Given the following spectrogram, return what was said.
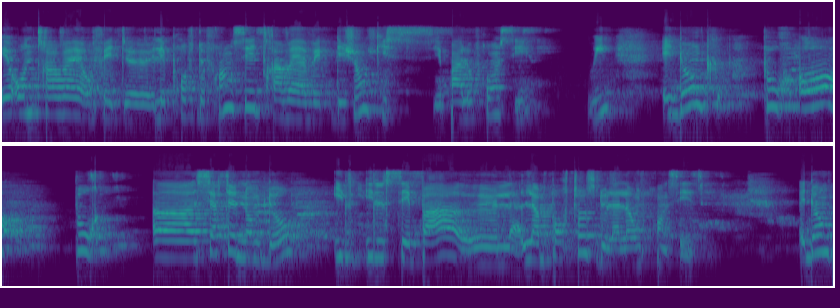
Et on travaille, en fait, euh, les profs de français travaillent avec des gens qui ne savent pas le français. Oui. Et donc, pour eux, pour un certain nombre d'eux, ils ne savent pas euh, l'importance de la langue française. Et donc,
